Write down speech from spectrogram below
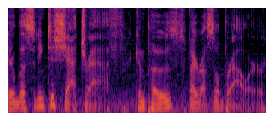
You're listening to Shattrath, composed by Russell Brower.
